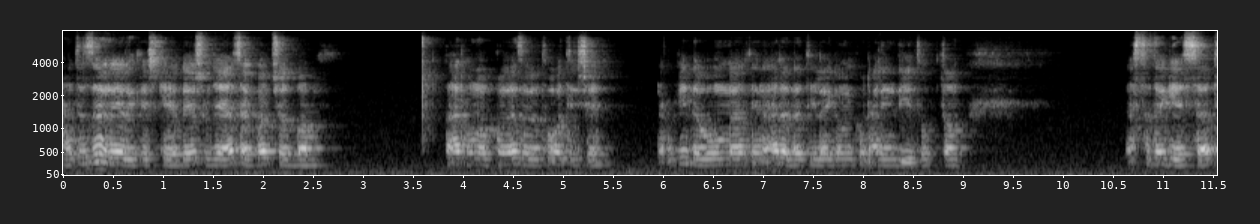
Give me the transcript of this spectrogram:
hát ez nagyon érdekes kérdés. Ugye ezzel kapcsolatban pár hónappal ezelőtt volt is egy videóm, mert én eredetileg, amikor elindítottam ezt az egészet,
